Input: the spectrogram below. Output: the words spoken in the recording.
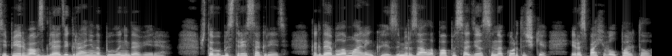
Теперь во взгляде Гранина было недоверие. Чтобы быстрее согреть. Когда я была маленькая и замерзала, папа садился на корточки и распахивал пальто.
